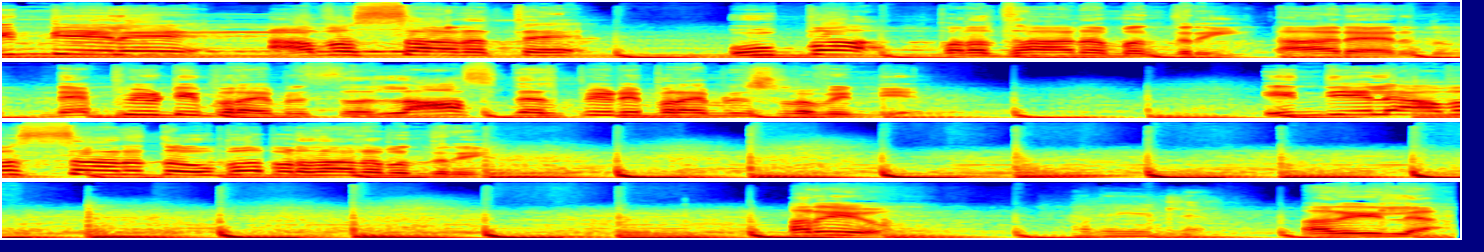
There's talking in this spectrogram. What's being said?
ഇന്ത്യയിലെ അവസാനത്തെ ഉപപ്രധാനമന്ത്രി ആരായിരുന്നു? Deputy prime minister last deputy prime minister of India ഇന്ത്യയിലെ അവസാനത്തെ ഉപപ്രധാനമന്ത്രി. അറിയോ? അറിയില്ല. അറിയില്ല.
